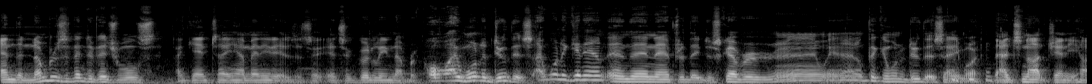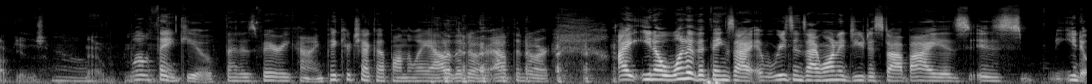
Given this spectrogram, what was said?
And the numbers of individuals, I can't tell you how many it is. It's a, it's a goodly number. Oh, I want to do this. I want to get out. And then after they discover, eh, wait, I don't think I want to do this anymore. That's not Jenny Hopkins. No. no. Well, thank you. That is very kind. Pick your check up on the way out of the door. out the door. I, you know, one of the things I reasons I wanted you to stop by is is you know,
